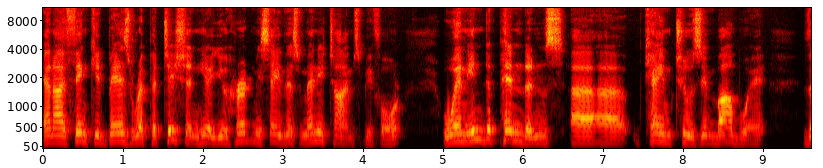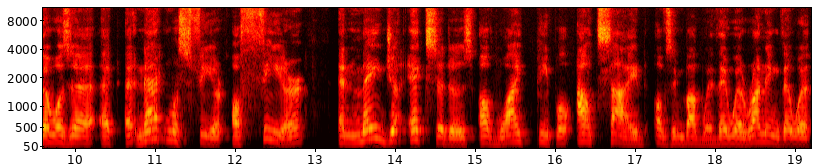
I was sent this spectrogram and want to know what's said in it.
and I think it bears repetition here. You heard me say this many times before. When independence uh, uh, came to Zimbabwe, there was a, a, an atmosphere of fear and major exodus of white people outside of Zimbabwe. They were running, they were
